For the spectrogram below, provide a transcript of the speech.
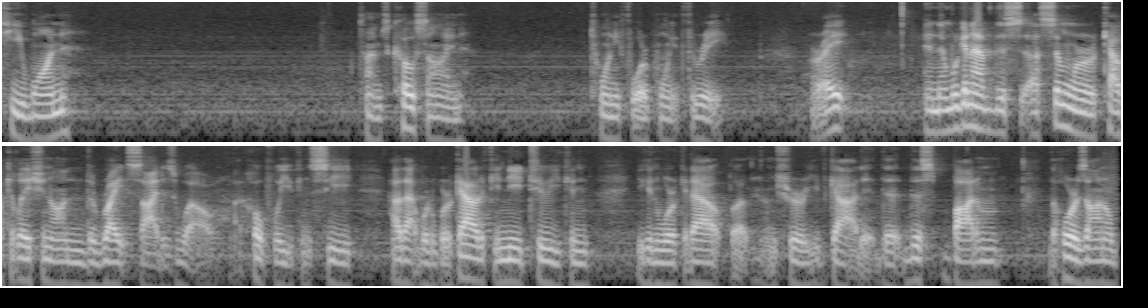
T1 times cosine 24.3. All right, and then we're going to have this uh, similar calculation on the right side as well. Hopefully you can see how that would work out. If you need to, you can you can work it out, but I'm sure you've got it. The, this bottom the horizontal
